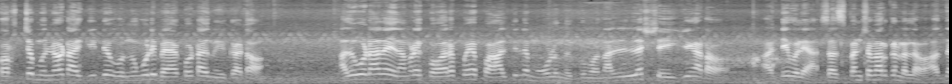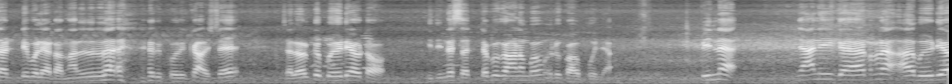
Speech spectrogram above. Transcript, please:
കുറച്ച് മുന്നോട്ടാക്കിയിട്ട് ഒന്നും കൂടി ബാക്കോട്ടായി നീക്കാം കേട്ടോ അതുകൂടാതെ നമ്മുടെ കോരപ്പുഴ പാലത്തിന്റെ മുകളിൽ നിൽക്കുമ്പോൾ നല്ല ഷെയ്ക്കിങ് കേട്ടോ അടിപൊളിയാണ് സസ്പെൻഷൻ വർക്ക് ഉണ്ടല്ലോ. അത് അടിപൊളിയാട്ടോ. നല്ല ഒരു കുലുക്ക പക്ഷേ ചിലവർക്ക് പേടിയാട്ടോ ഇതിന്റെ സെറ്റപ്പ് കാണുമ്പോൾ ഒരു കുഴപ്പമില്ല. പിന്നെ ഞാൻ ഈ ഗൈഡറിന്റെ ആ വീഡിയോ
